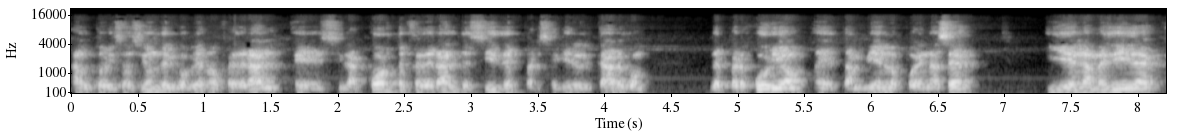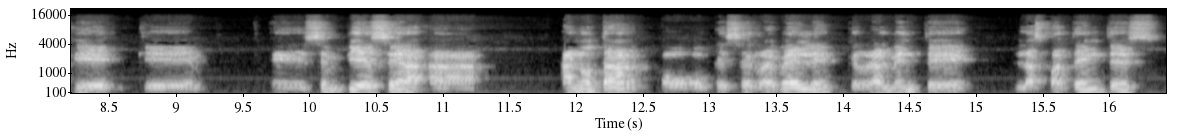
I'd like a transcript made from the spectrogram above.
autorización del gobierno federal. Eh, si la Corte Federal decide perseguir el cargo de perjurio, eh, también lo pueden hacer. Y en la medida que, se empiece a, a, notar o que se revele que realmente las patentes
